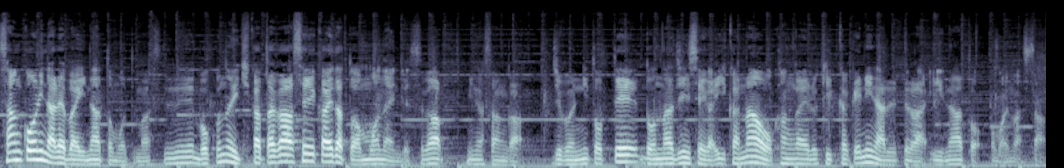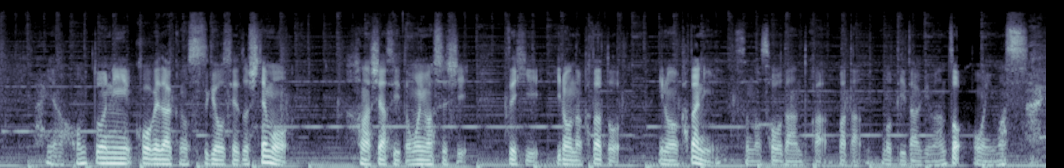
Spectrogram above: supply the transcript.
参考になればいいなと思ってます。で僕の生き方が正解だとは思わないんですが、皆さんが自分にとってどんな人生がいいかなを考えるきっかけになれたらいいなと思いました。い。や本当に神戸大学の卒業生としても話しやすいと思いますしぜひいろんな方といろんな方にその相談とかまた乗っていただければと思います、はい、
